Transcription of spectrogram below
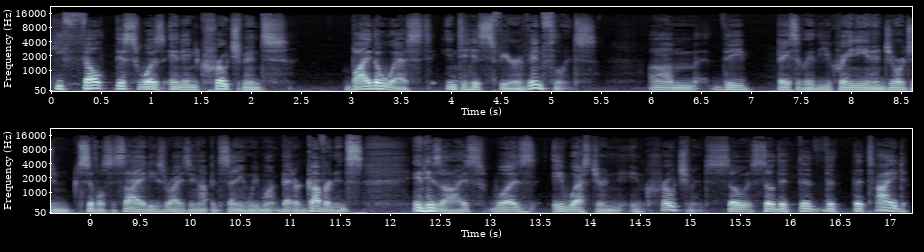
He felt this was an encroachment by the West into his sphere of influence. Um, the basically the Ukrainian and Georgian civil societies rising up and saying we want better governance in his eyes, was a Western encroachment. So, so that the, the, the tide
